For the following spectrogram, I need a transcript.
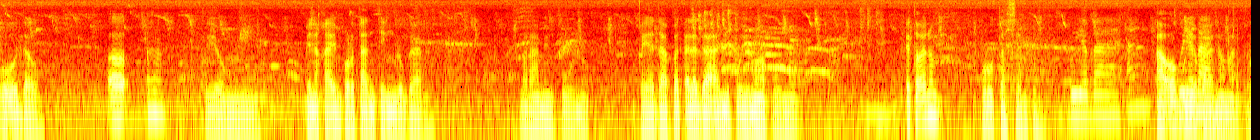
Oo daw. oh, Ito yung pinaka-importanting lugar. Maraming puno. Kaya dapat alagaan niyo po yung mga puno. Ito anong prutas yan to? Buyaba. Ah, Ah, o Guyabano. nga to.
